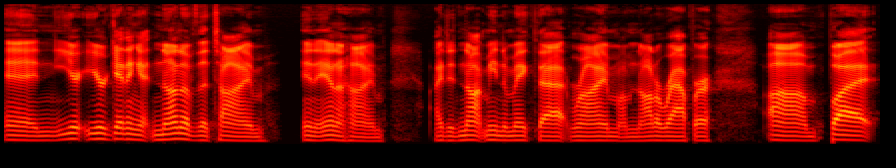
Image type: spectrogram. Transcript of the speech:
And you're you're getting it none of the time in Anaheim. I did not mean to make that rhyme. I'm not a rapper. Um, but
